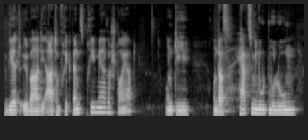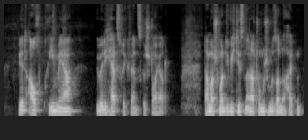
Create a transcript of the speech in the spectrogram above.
wird über die Atemfrequenz primär gesteuert und die und das Herzminutenvolumen wird auch primär über die Herzfrequenz gesteuert. Da haben wir schon mal die wichtigsten anatomischen Besonderheiten.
